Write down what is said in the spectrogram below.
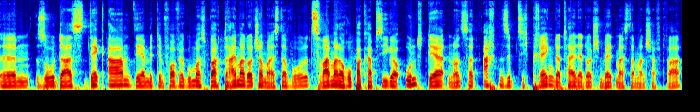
ähm, so dass Deckarm, der mit dem VfL Gummersbach dreimal deutscher Meister wurde, zweimal Europacup-Sieger und der 1978 prägender Teil der deutschen Weltmeistermannschaft war,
